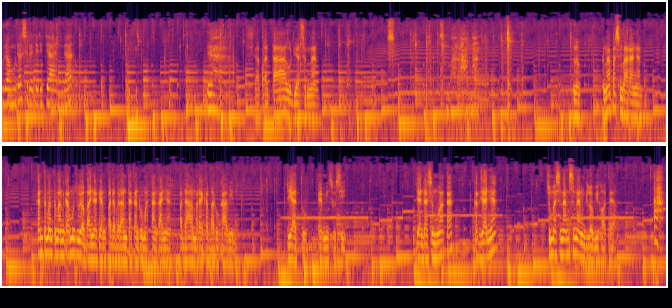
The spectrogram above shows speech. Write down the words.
Muda-muda sudah jadi janda. Ya, siapa tahu dia senang. Sembarangan. Loh, kenapa sembarangan? Kan teman-teman kamu juga banyak yang pada berantakan rumah tangganya, padahal mereka baru kawin. Dia tuh, Emi Susi. Janda semua kan? Kerjanya cuma senang-senang di lobi hotel. Ah,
